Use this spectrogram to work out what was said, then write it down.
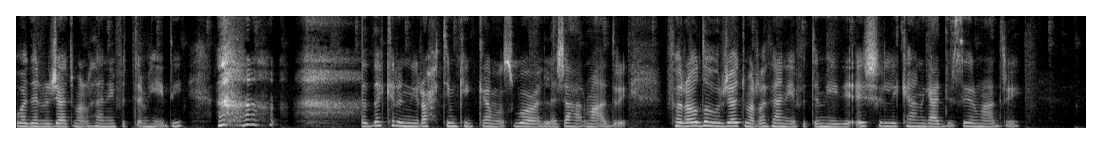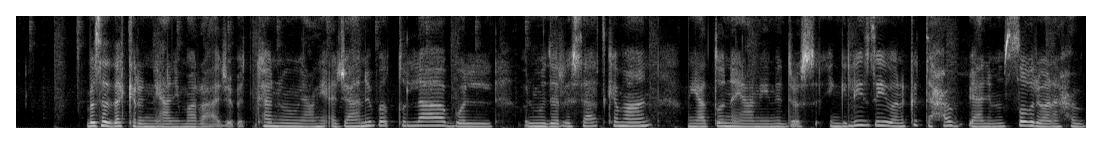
وبعدين رجعت مرة ثانية في التمهيدي. أتذكر إني رحت يمكن كم أسبوع ولا شهر ما أدري. في الروضة ورجعت مرة ثانية في التمهيدي. إيش اللي كان قاعد يصير؟ ما أدري. بس أتذكر إني يعني مرة عجبت. كانوا يعني أجانب الطلاب وال... والمدرسات كمان يعطونا يعني ندرس إنجليزي وأنا كنت أحب يعني من صغري وأنا أحب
